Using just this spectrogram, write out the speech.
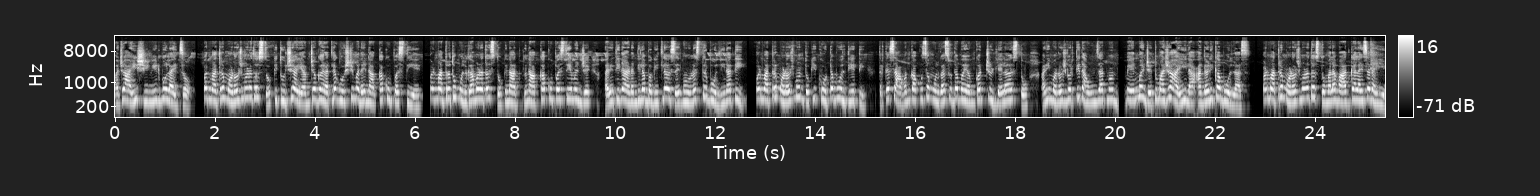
माझ्या आईशी नीट बोलायचं. पण मात्र मनोज म्हणत असतो की तुझी आई आमच्या घरातल्या गोष्टीमध्ये नाका खुपसतीये पण मात्र तो मुलगा म्हणत असतो की ना नाका खुपसतीये म्हणजे? अरे तिने आनंदीला बघितलं असेल म्हणूनच तर बोलली ना ती. पण मात्र मनोज म्हणतो की खोटं बोलतीये ती. तर त्या सावंत काकूचा मुलगा सुद्धा भयंकर चिडलेला असतो आणि मनोजवरती धावून जात म्हणून मेन म्हणजे तू माझ्या आईला आंधळी का बोललास? पण मात्र मनोज म्हणत असतो मला वाद घालायचा नाहीये.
